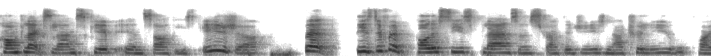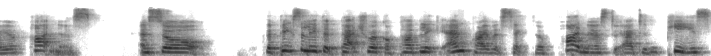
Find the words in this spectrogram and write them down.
complex landscape in Southeast Asia. But these different policies, plans, and strategies naturally require partners. And so the pixelated patchwork of public and private sector partners to add to the piece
